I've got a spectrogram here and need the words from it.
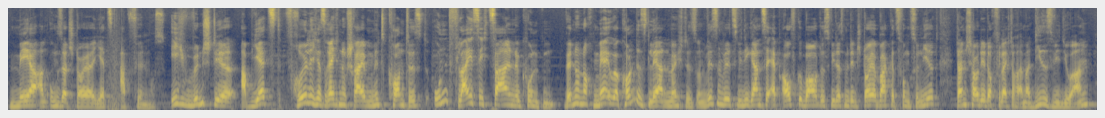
mehr an Umsatzsteuer jetzt abführen muss. Ich wünsche dir ab jetzt fröhliches Rechnungsschreiben mit Contest und fleißig zahlende Kunden. Wenn du noch mehr über Contest lernen möchtest und wissen willst, wie die ganze App aufgebaut ist, wie das mit den Steuerbuckets funktioniert, dann schau dir doch vielleicht auch einmal dieses Video an.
